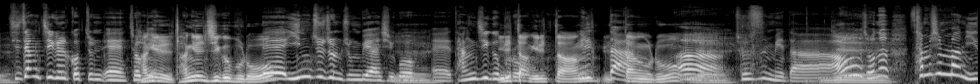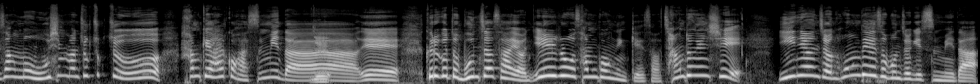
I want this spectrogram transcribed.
예. 지장 찍을 것 좀 예, 저기 당일 당일 지급으로 예, 인주 좀 준비하시고 예. 예, 당 지급으로 일당 일당 일당, 으로 아, 예. 좋습니다. 예. 아우, 저는 30만 이상 뭐 50만 쭉쭉쭉 함께 할 것 같습니다. 예. 그리고 또 문자 사연 1530님께서 장동윤 씨 2년 전 홍대에서 본 적이 있습니다.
